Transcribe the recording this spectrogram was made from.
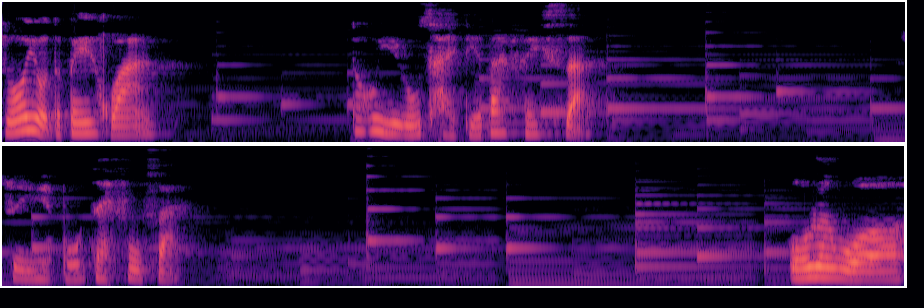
所有的悲欢。都已如彩蝶般飞散，岁月不再复返。无论我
